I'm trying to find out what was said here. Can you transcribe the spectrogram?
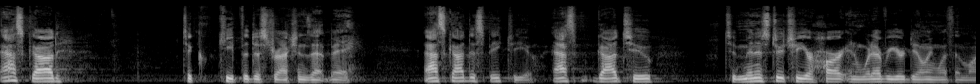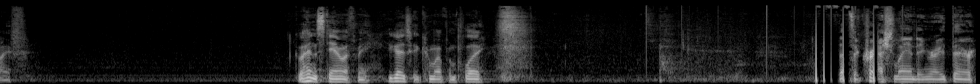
ask God to keep the distractions at bay. Ask God to speak to you. Ask God to, to minister to your heart in whatever you're dealing with in life. Go ahead and stand with me. You guys could come up and play. That's a crash landing right there.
